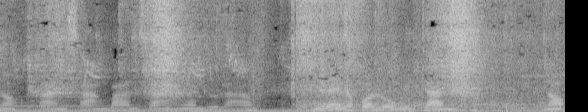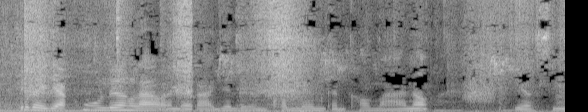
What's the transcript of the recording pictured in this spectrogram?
เนาะการสร้างบ้านสร้างเฮือนอยู่แล้วอยู่ในนครหลวงเหมือนกันเนาะที่ใครอยากรู้เรื่องราวอันใดก็อย่าลืมคอมเมนต์กันเข้ามาเนาะเดี๋ยวสิ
